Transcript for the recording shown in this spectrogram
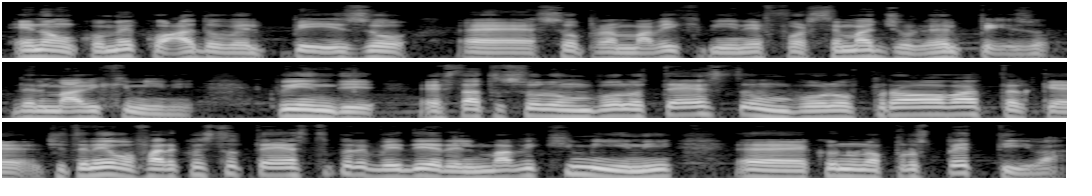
E non come qua dove il peso eh, sopra il Mavic Mini è forse maggiore del peso del Mavic Mini. Quindi è stato solo un volo test un volo prova perché ci tenevo a fare questo test per vedere il Mavic Mini eh, con una prospettiva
